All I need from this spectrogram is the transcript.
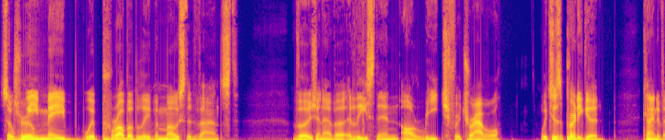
So True. we may we're probably the most advanced version ever, at least in our reach for travel, which is a pretty good kind of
